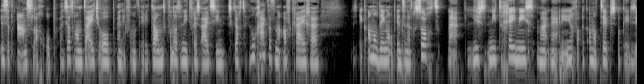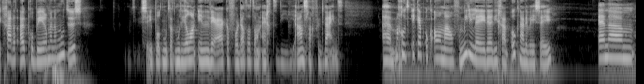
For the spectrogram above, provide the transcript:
er zat aanslag op. Het zat er al een tijdje op en ik vond het irritant. Ik vond dat er niet fris uitzien. Dus ik dacht, hoe ga ik dat nou afkrijgen? Dus ik allemaal dingen op internet gezocht. Nou ja, liefst niet te chemisch, maar nou ja, in ieder geval ik allemaal tips. Oké, dus ik ga dat uitproberen. Maar dan moet dus die wc-pot moet dat moet heel lang inwerken voordat het dan echt die, die aanslag verdwijnt. Uh, maar goed, ik heb ook allemaal familieleden die gaan ook naar de wc. En um,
